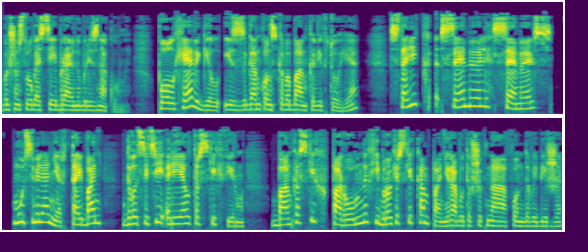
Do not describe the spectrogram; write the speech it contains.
Большинство гостей Брайану были знакомы. Пол Хевигел из гонконгского банка «Виктория», старик Сэмюэль Сэмюэльс, мультимиллионер, Тайбань 20 риэлторских фирм, банковских, паромных и брокерских компаний, работавших на фондовой бирже.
